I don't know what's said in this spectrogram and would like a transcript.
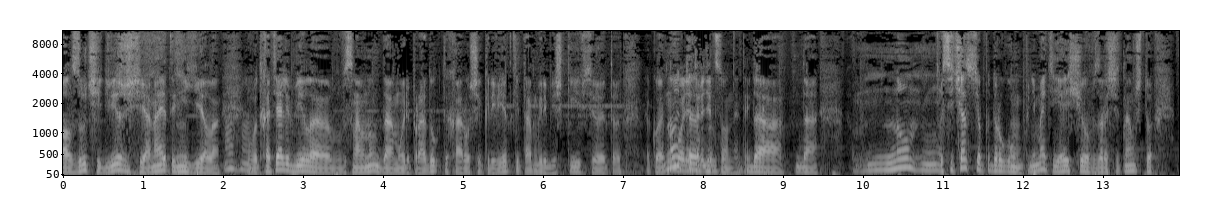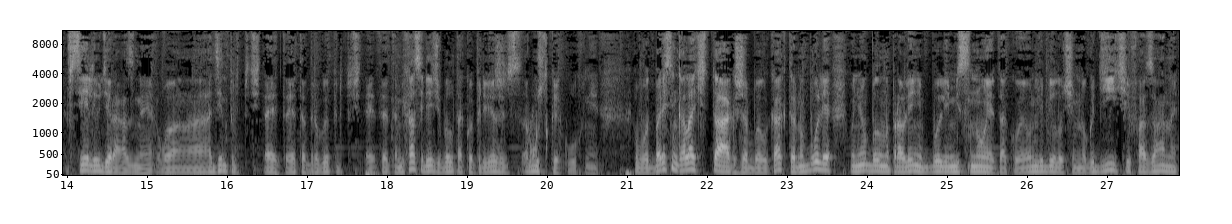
ползучие, движущие, она это не ела. Вот, хотя любила в основном, да, морепродукты, хорошие креветки, там гребешки, все это такое. Ну, Но более это- традиционные такие. Да, да. Ну, сейчас все по-другому. Понимаете, я еще возвращаюсь к тому, что все люди разные. Один предпочитает это, другой предпочитает это. Михаил Сергеевич был такой приверженец русской кухни. Вот. Борис Николаевич также был как-то, но более, у него было направление более мясное такое. Он любил очень много дичи, фазаны,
